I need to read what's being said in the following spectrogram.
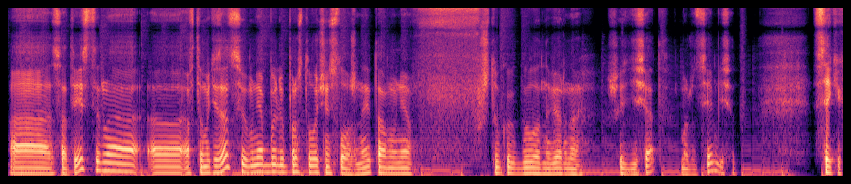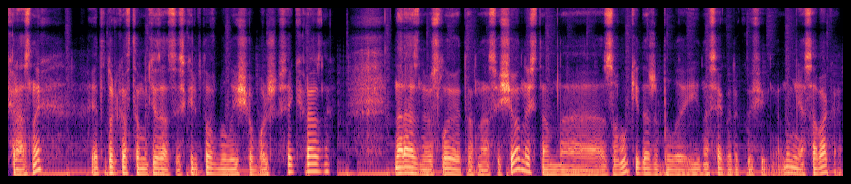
А, соответственно, а, автоматизации у меня были просто очень сложные. Там у меня в штуках было, наверное, 60, может, 70 всяких разных. Это только автоматизация. Скриптов было еще больше всяких разных. На разные условия, там, на освещенность, там, на звуки даже было, и на всякую такую фигню. Ну, у меня собака,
